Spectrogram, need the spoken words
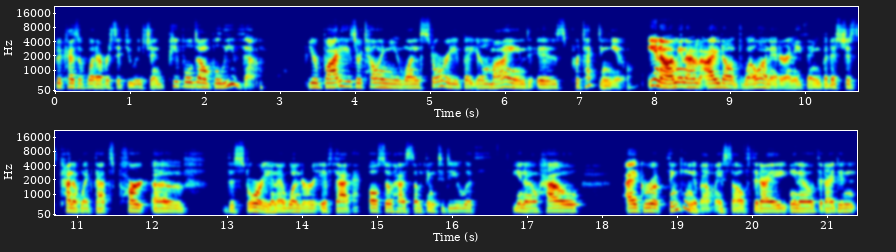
because of whatever situation. People don't believe them. Your bodies are telling you one story, but your mind is protecting you. You know, I mean, I'm, I don't dwell on it or anything, but it's just kind of like that's part of the story and i wonder if that also has something to do with you know how i grew up thinking about myself that i you know that i didn't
